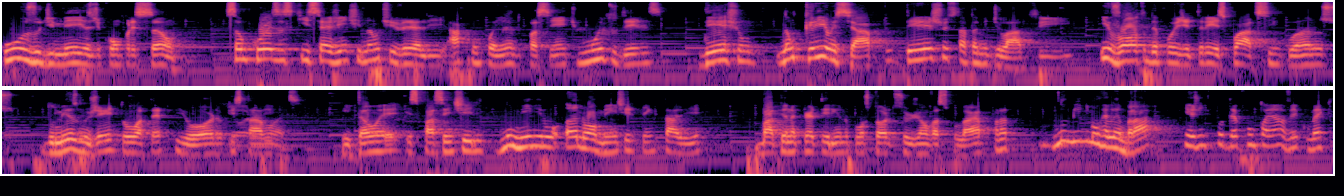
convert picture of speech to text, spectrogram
uso de meias de compressão, são coisas que se a gente não tiver ali acompanhando o paciente, muitos deles deixam, não criam esse hábito, deixam esse tratamento de lado. Sim. E voltam depois de 3, 4, 5 anos do mesmo jeito ou até pior do que pior estavam ali. antes. Então, é, esse paciente, ele, no mínimo, anualmente, ele tem que estar ali batendo a carteirinha no consultório do cirurgião vascular para, no mínimo, relembrar e a gente poder acompanhar, ver como é que,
